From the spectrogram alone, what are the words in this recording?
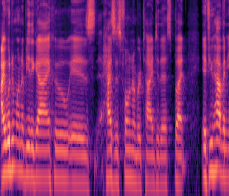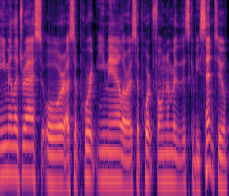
I wouldn't want to be the guy who is has his phone number tied to this, but if you have an email address or a support email or a support phone number that this could be sent to,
